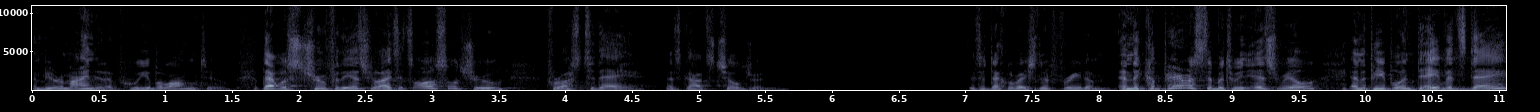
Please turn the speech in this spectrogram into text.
and be reminded of who you belong to. That was true for the Israelites. It's also true for us today as God's children. It's a declaration of freedom. And the comparison between Israel and the people in David's day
